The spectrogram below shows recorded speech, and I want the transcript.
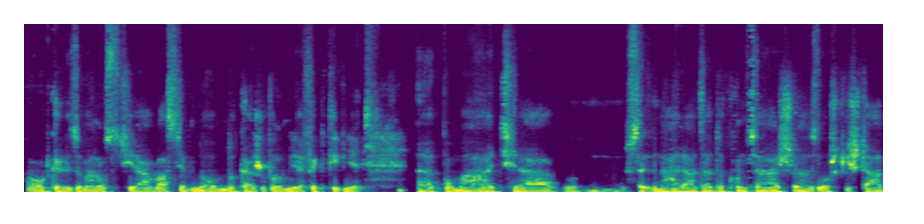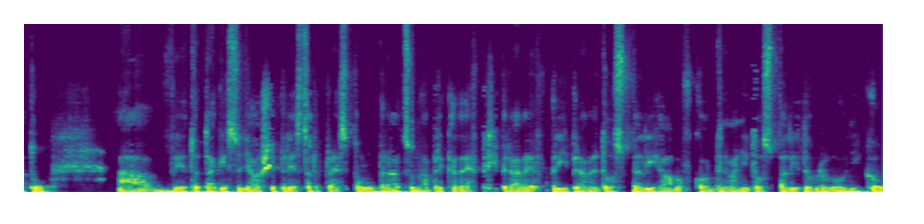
organizovanosti a vlastne mnohom dokážu veľmi efektívne pomáhať a nahrádzať dokonca až zložky zložky štátu. A je to takisto ďalší priestor pre spoluprácu, napríklad aj v príprave, v príprave dospelých alebo v koordinovaní dospelých dobrovoľníkov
